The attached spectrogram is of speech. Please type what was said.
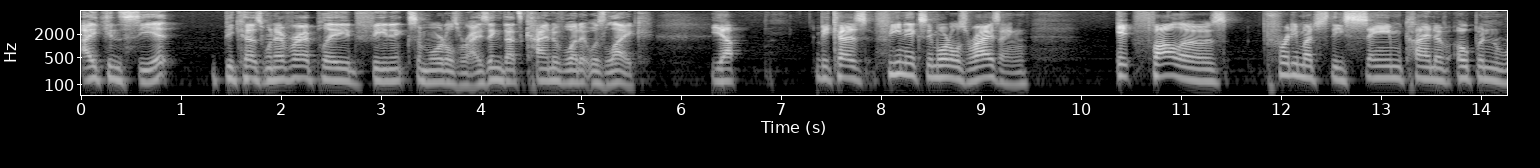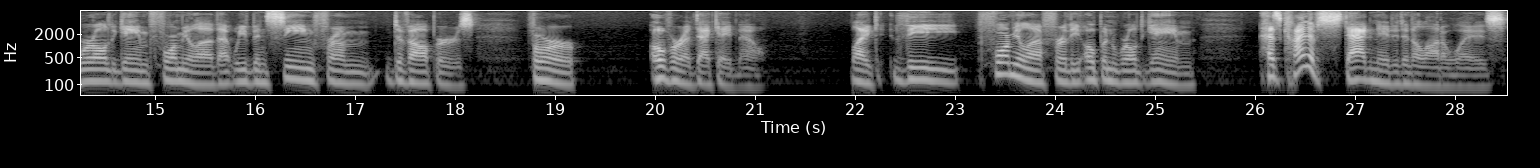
I can see it because whenever I played Phoenix Immortals Rising, that's kind of what it was like. Yep. Because Phoenix Immortals Rising, it follows pretty much the same kind of open world game formula that we've been seeing from developers for over a decade now. Like the formula for the open world game has kind of stagnated in a lot of ways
